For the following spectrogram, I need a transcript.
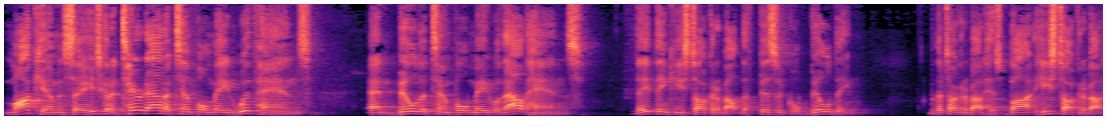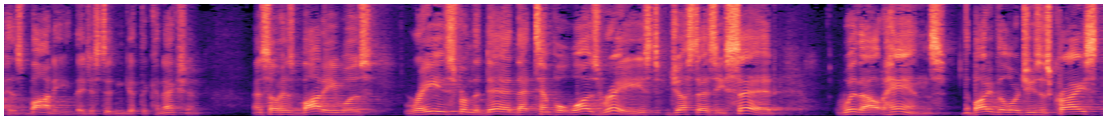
mock him and say he's going to tear down a temple made with hands and build a temple made without hands, they think he's talking about the physical building. But they're talking about his body. He's talking about his body. They just didn't get the connection. And so his body was raised from the dead. That temple was raised, just as he said, without hands. The body of the Lord Jesus Christ,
